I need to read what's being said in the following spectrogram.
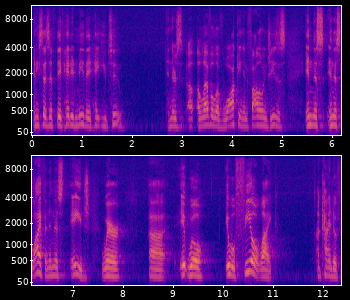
And he says, if they've hated me, they'd hate you too. And there's a, a level of walking and following Jesus in this, in this life and in this age where uh, it, will, it will feel like a kind of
